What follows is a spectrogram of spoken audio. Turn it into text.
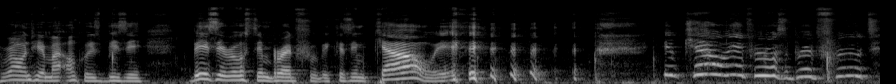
around here my uncle is busy busy roasting breadfruit because him can't wait. Him can't wait for roast breadfruit.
